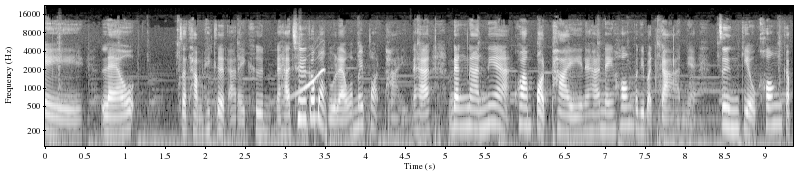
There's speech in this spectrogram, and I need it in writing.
A แล้วจะทำให้เกิดอะไรขึ้นนะคะ ชื่อก็บอกอยู่แล้วว่าไม่ปลอดภัยนะคะ ดังนั้นเนี่ยความปลอดภัยนะคะในห้องปฏิบัติการเนี่ยจึงเกี่ยวข้องกับ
